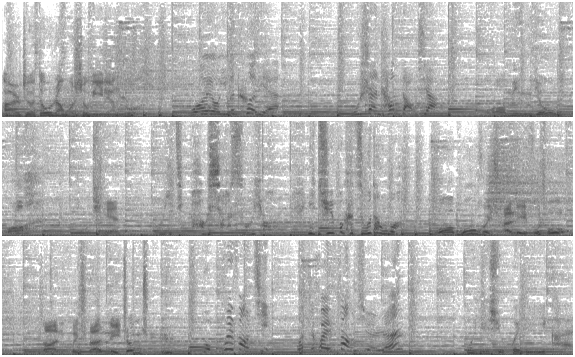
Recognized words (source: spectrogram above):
二者都让我受益良多。我有一个特点，不擅长倒下。我命由我不天。我已经抛下了所有，你绝不可阻挡我。我不会全力付出，但会全力争取。我不会放弃，我只会放血人。我也许会离开，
